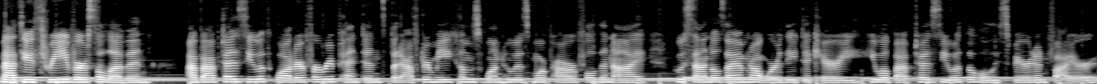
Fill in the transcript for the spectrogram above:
Matthew 3, verse 11. I baptize you with water for repentance, but after me comes one who is more powerful than I, whose sandals I am not worthy to carry. He will baptize you with the Holy Spirit and fire.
